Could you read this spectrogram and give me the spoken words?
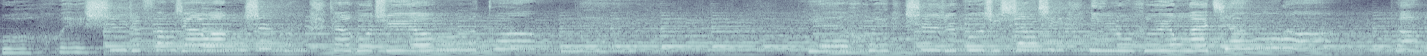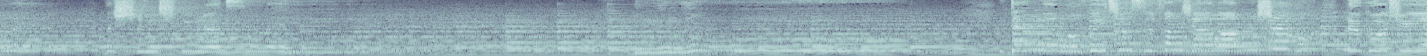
我会试着放下往事，管它过去有多美，也会试着不去想起你如何用爱将我包围，那深情的滋味。但愿我会就此放下往事，忘了过去有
